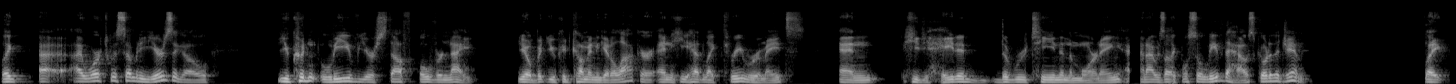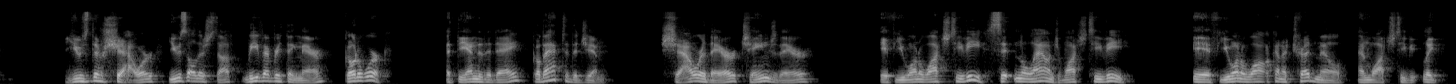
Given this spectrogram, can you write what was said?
Like I, I worked with somebody years ago. You couldn't leave your stuff overnight, you know, but you could come in and get a locker. And he had like three roommates and he hated the routine in the morning. And I was like, well, so leave the house, go to the gym. Like use their shower, use all their stuff, leave everything there, go to work. At the end of the day, go back to the gym, shower there, change there. If you want to watch TV, sit in the lounge and watch TV. If you want to walk on a treadmill and watch TV, like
